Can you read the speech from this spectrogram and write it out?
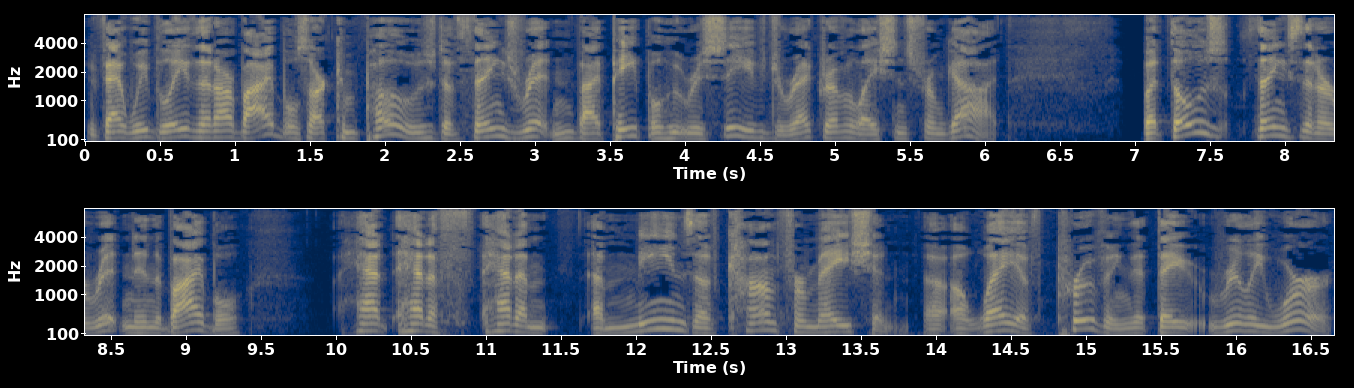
In fact, we believe that our Bibles are composed of things written by people who received direct revelations from God. But those things that are written in the Bible had had a had a, a means of confirmation, a, a way of proving that they really were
